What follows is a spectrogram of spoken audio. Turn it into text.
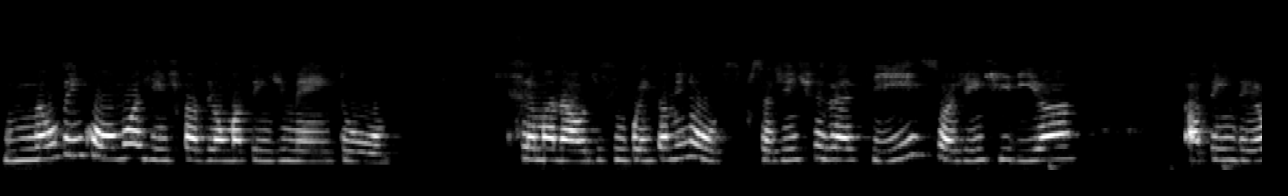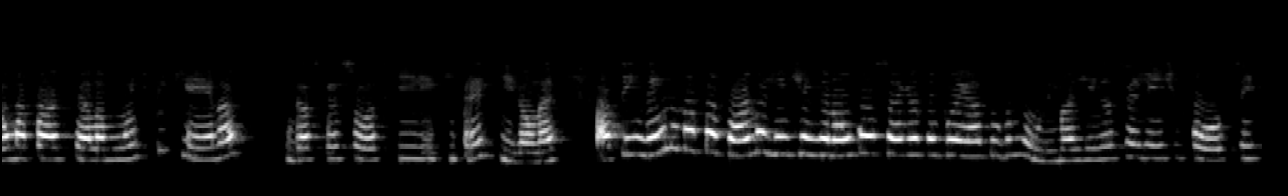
não tem como a gente fazer um atendimento semanal de 50 minutos. Se a gente fizesse isso, a gente iria atender uma parcela muito pequena das pessoas que, que precisam, né? Atendendo dessa forma, a gente ainda não consegue acompanhar todo mundo. Imagina se a gente fosse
